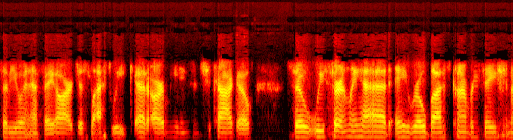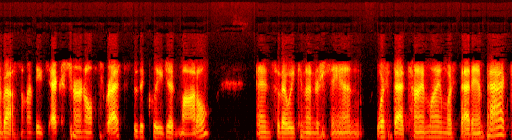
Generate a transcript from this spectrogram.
SW and FAR, just last week at our meetings in Chicago. So we certainly had a robust conversation about some of these external threats to the collegiate model and so that we can understand what's that timeline, what's that impact.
